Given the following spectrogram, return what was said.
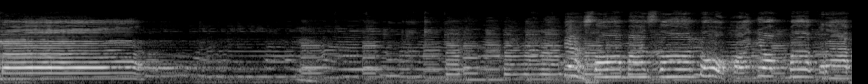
mà cha so ma so lu co nhóc ma grab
